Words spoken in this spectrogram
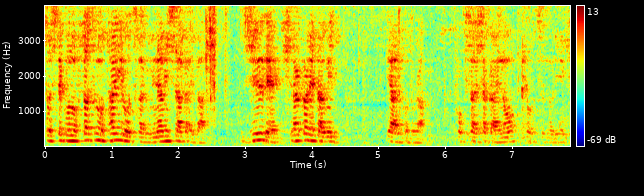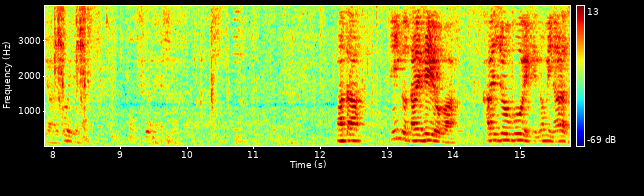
そしてこの2つの太陽をつなぐ南シナ海が自由で開かれた海であることが国際社会の共通の利益であると言えます。お願いします。またインド太平洋は海上貿易のみならず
